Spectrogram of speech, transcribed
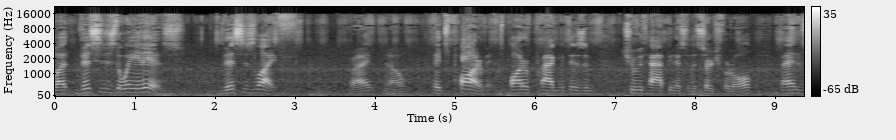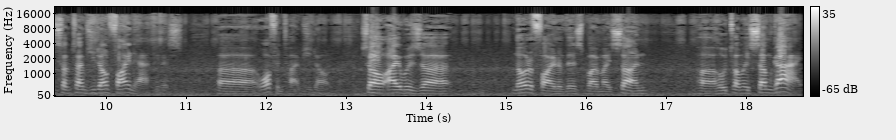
but this is the way it is. This is life, right? You know, it's part of it. It's part of pragmatism, truth, happiness, and the search for it all. And sometimes you don't find happiness. Uh, oftentimes you don't. So I was uh, notified of this by my son, uh, who told me some guy.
